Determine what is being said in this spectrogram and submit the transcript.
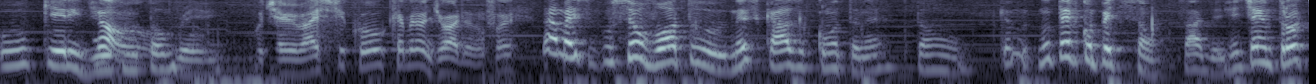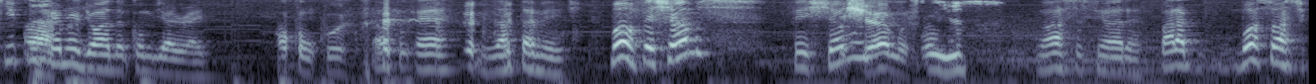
o queridíssimo Não, Tom Brady. O Jerry Rice ficou o Cameron Jordan, não foi? Não, mas o seu voto, nesse caso, conta, né? Então, porque não teve competição, sabe? A gente já entrou aqui com o É. Cameron Jordan como Jerry Rice. Ao concurso. É, exatamente. Bom, fechamos? Fechamos. Fechamos. É isso. Nossa senhora. Para... Boa sorte,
